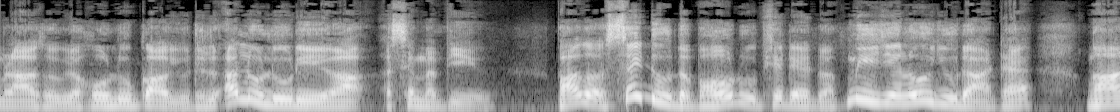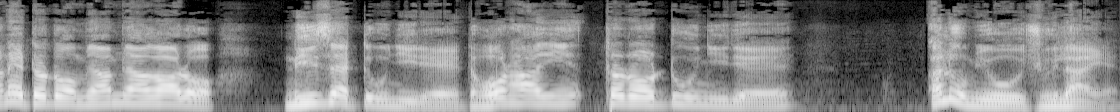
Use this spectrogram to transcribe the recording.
မလားဆိုပြီးဟိုလူကောက်ယူဒီလိုအဲ့လိုလူတွေကအဆင်မပြေဘူးဘာလို့စိတ်တူသဘောတူဖြစ်တဲ့အတွက်မှီကျင်လို့ယူတာတက်ငါနဲ့တော်တော်များများကတော့နီးစက်တူညီတယ်သဘောထားချင်းတော်တော်တူညီတယ်အဲ့လိုမျိုးရွေးလိုက်ရင်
